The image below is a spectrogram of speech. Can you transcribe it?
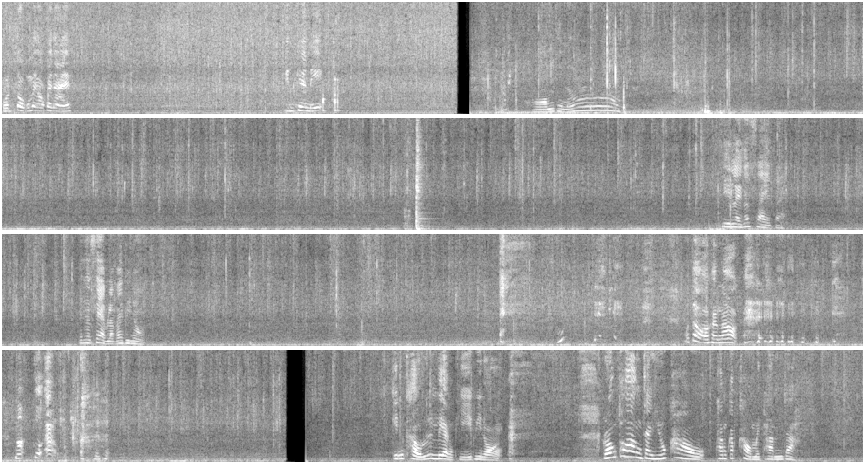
ฝนตกก็ไม่ออกไปไหน กินแค่นี้ หอมเถอะเนาะมีอะไรก็ใส่ไป เป็นจะแซ่บแล้วไปพี่น้อง ไม่ต้ ออกข้างนอกเนาะก็เอากินเข่าวเลี่ยงผีพี่น้อง ร้องท้องจะหิวเข่าทำกับเข่าไม่ทันจ้ะ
